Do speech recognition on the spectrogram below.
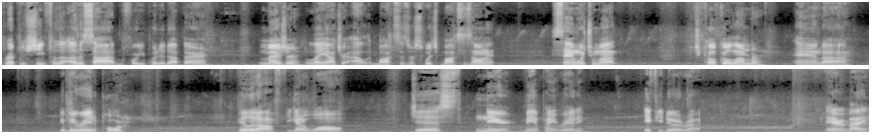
Prep your sheet for the other side before you put it up there measure, lay out your outlet boxes or switch boxes on it, sandwich them up, put your coco lumber, and uh, you'll be ready to pour. Peel it off. You got a wall just near being paint ready, if you do it right. Hey everybody,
